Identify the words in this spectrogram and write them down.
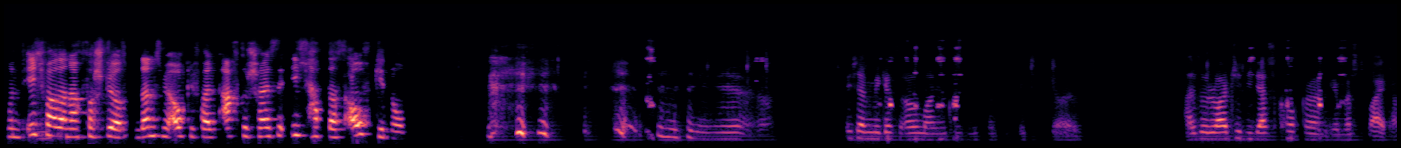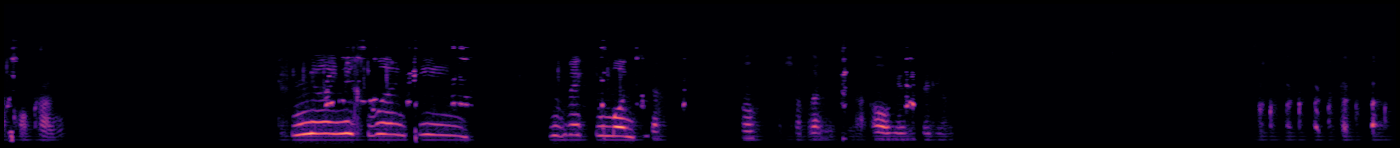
Und ich war danach verstört. Und dann ist mir aufgefallen, ach du Scheiße, ich habe das aufgenommen. Ja. Ich habe mir gestern auch mal angeguckt, ich fand das echt geil. Also Leute, die das gucken, ihr müsst weiter gucken. Nein, nicht Valentin. Geh weg, du Monster. Das verbrennt. Oh, hier ist ein Piglin. Fuck, fuck, fuck, fuck, fuck.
